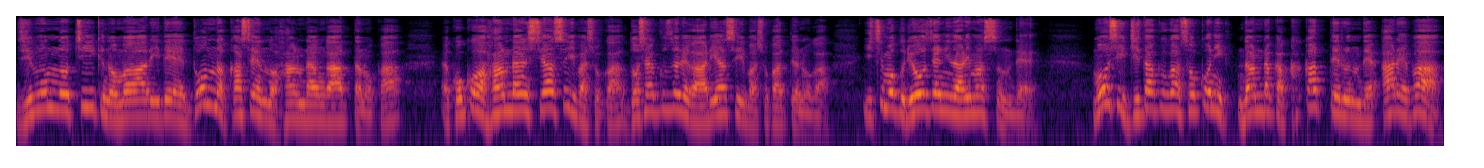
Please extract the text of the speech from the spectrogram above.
自分の地域の周りでどんな河川の氾濫があったのか、ここは氾濫しやすい場所か、土砂崩れがありやすい場所かっていうのが一目瞭然になりますんで、もし自宅がそこに何らかかかってるんであれば、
